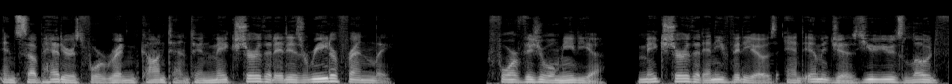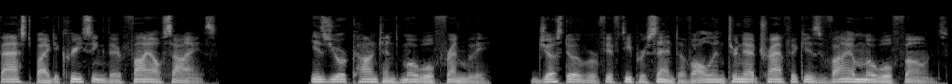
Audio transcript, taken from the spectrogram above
and subheaders for written content and make sure that it is reader-friendly. For visual media, make sure that any videos and images you use load fast by decreasing their file size. Is your content mobile-friendly? Just over 50% of all internet traffic is via mobile phones,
